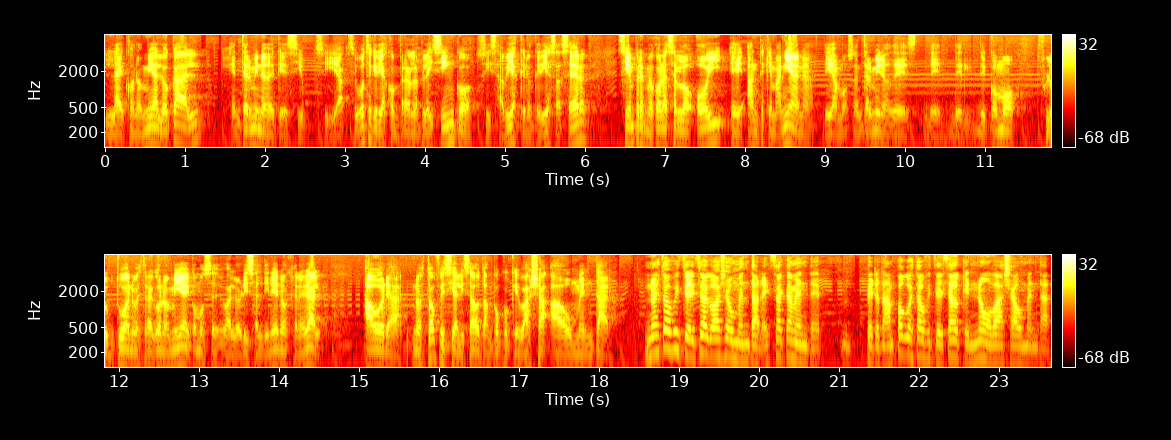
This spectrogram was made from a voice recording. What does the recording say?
la economía local, en términos de que si, si, vos te querías comprar la Play 5, si sabías que lo querías hacer, siempre es mejor hacerlo hoy eh, antes que mañana, digamos, en términos de, de, cómo fluctúa nuestra economía y cómo se desvaloriza el dinero en general. Ahora, no está oficializado tampoco que vaya a aumentar. No está oficializado que vaya a aumentar, exactamente. Pero tampoco está oficializado que no vaya a aumentar.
